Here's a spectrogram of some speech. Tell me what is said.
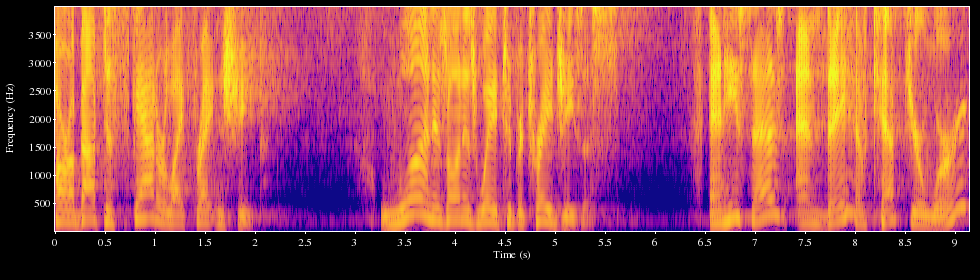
are about to scatter like frightened sheep. One is on his way to betray Jesus. And he says, And they have kept your word?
